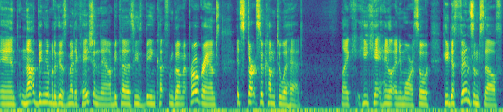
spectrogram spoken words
and not being able to get his medication now because he's being cut from government programs, it starts to come to a head. Like he can't handle it anymore. So he defends himself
